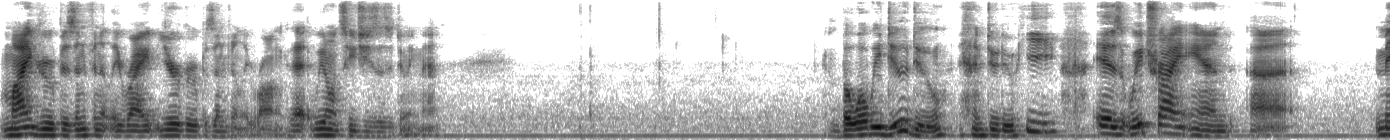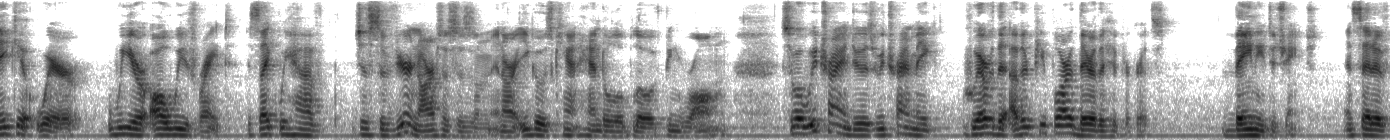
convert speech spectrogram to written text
My group is infinitely right, your group is infinitely wrong. That we don't see Jesus doing that. But what we do do, and do do he, is we try and uh, make it where we are always right. It's like we have just severe narcissism and our egos can't handle a blow of being wrong. So what we try and do is we try and make whoever the other people are, they're the hypocrites. They need to change. Instead of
